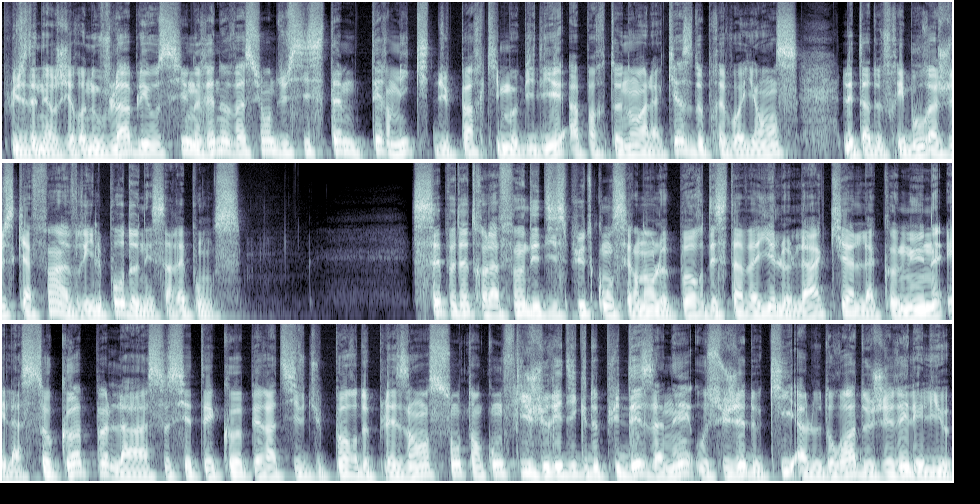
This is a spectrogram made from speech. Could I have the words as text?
plus d'énergie renouvelable et aussi une rénovation du système thermique du parc immobilier appartenant à la caisse de prévoyance. L'État de Fribourg a jusqu'à fin avril pour donner sa réponse. C'est peut-être la fin des disputes concernant le port d'Estavayer-le-Lac. La commune et la SOCOP, la société coopérative du port de Plaisance, sont en conflit juridique depuis des années au sujet de qui a le droit de gérer les lieux.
